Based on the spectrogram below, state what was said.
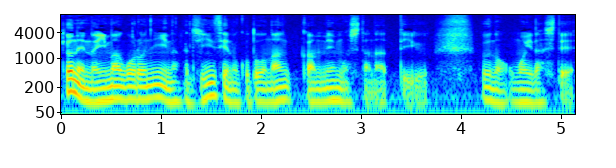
去年の今頃になんか人生のことをなんかメモしたなっていうのを思い出して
